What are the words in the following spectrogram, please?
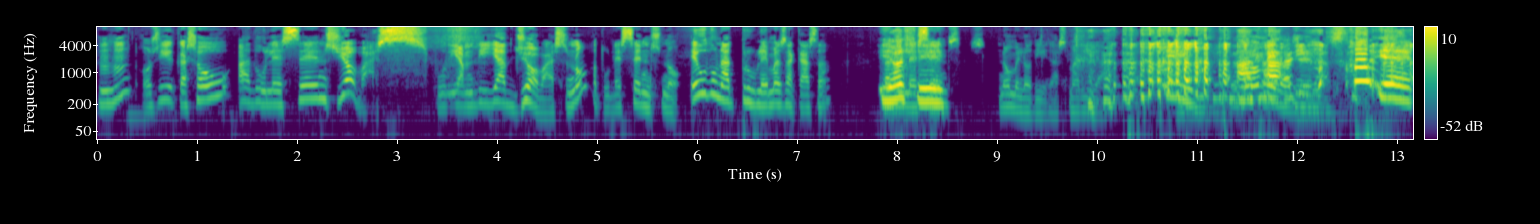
-huh. O sigui que sou adolescents joves. Podríem dir ja joves, no? Adolescents no. Heu donat problemes a casa? Jo d'adolescents? No me lo digas, María. No me lo digas. Oye,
